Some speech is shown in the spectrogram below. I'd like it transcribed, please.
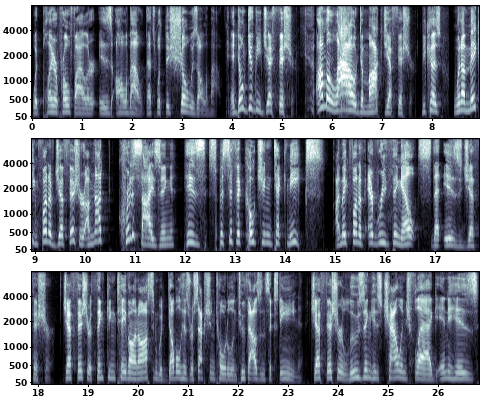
what Player Profiler is all about. That's what this show is all about. And don't give me Jeff Fisher. I'm allowed to mock Jeff Fisher because when I'm making fun of Jeff Fisher, I'm not criticizing his specific coaching techniques. I make fun of everything else that is Jeff Fisher. Jeff Fisher thinking Tavon Austin would double his reception total in 2016. Jeff Fisher losing his challenge flag in his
